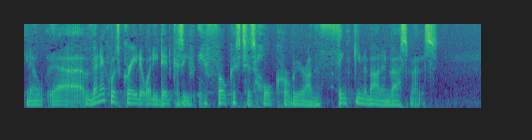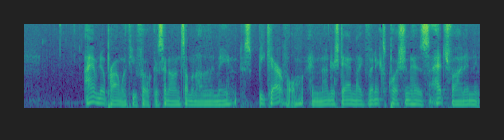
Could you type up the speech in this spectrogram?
You know, uh, Vinik was great at what he did because he, he focused his whole career on thinking about investments. I have no problem with you focusing on someone other than me. Just be careful and understand. Like Vinik's pushing his hedge fund, and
